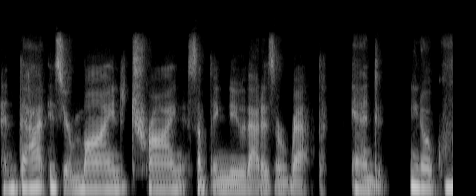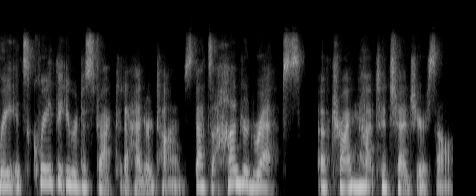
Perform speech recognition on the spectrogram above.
And that is your mind trying something new. That is a rep. And, you know, great. It's great that you were distracted a hundred times. That's a hundred reps of trying not to judge yourself.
